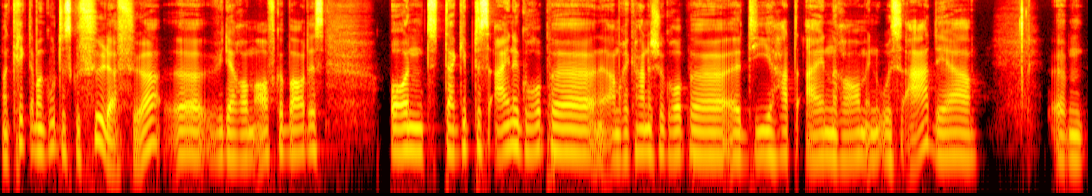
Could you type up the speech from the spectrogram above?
Man kriegt aber ein gutes Gefühl dafür, äh, wie der Raum aufgebaut ist. Und da gibt es eine Gruppe, eine amerikanische Gruppe, äh, die hat einen Raum in den USA, der ähm,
